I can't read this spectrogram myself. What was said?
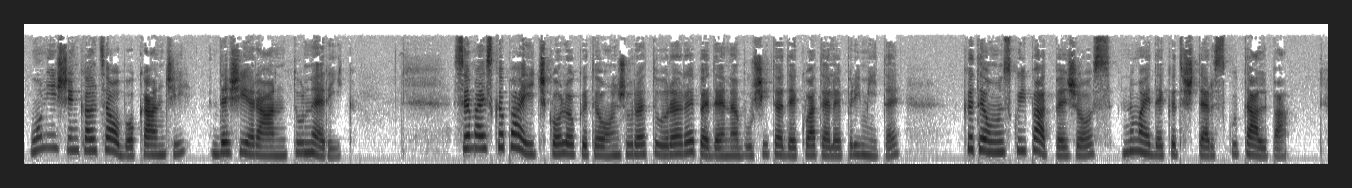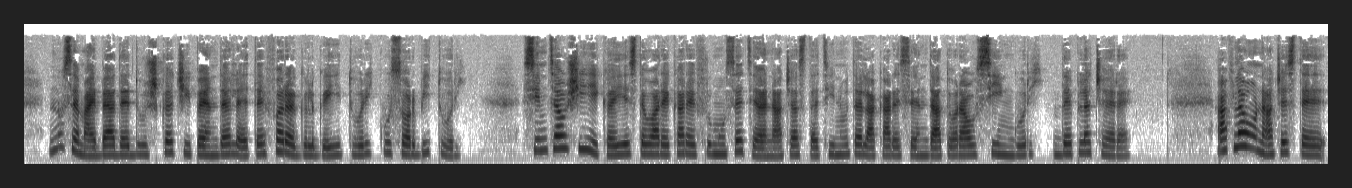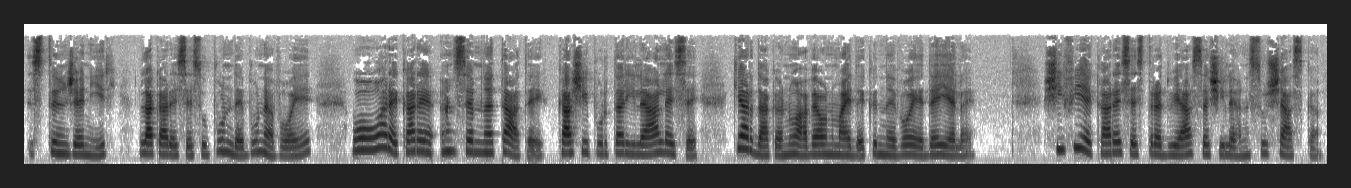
Unii își încălțau bocancii, deși era întuneric. Se mai scăpa aici colo câte o înjurătură repede înăbușită de coatele primite, câte un scuipat pe jos, numai decât șters cu talpa. Nu se mai bea de dușcă, ci pe îndelete, fără gâlgâituri, cu sorbituri. Simțeau și ei că este oarecare frumusețe în această ținută la care se îndatorau singuri, de plăcere. Aflau în aceste stânjeniri, la care se supun de bunăvoie, o oarecare însemnătate, ca și purtările alese, chiar dacă nu aveau numai decât nevoie de ele. Și fiecare se străduia să și le însușească.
